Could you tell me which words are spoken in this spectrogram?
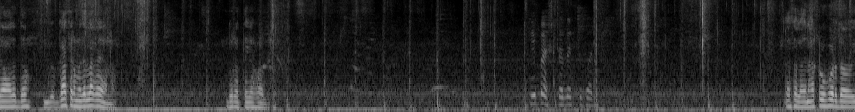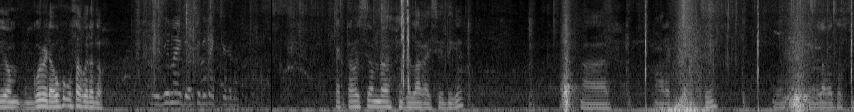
দাও। দাও গাছের মধ্যে লাগাই না। দূরের থেকে ফাটবে এই পাঁচটা দেখতে পারি গাছে লাগাই না উপর দাও ইয়ে গড়িটা উঁচা করে দাও। যে কাটছে একটা হচ্ছে আমরা যে লাগাইছি এদিকে। আর আর একটা হচ্ছে লাগাইতেছি।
